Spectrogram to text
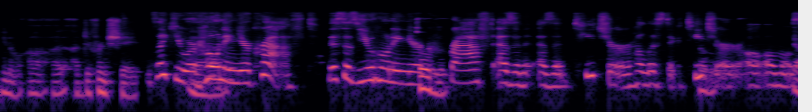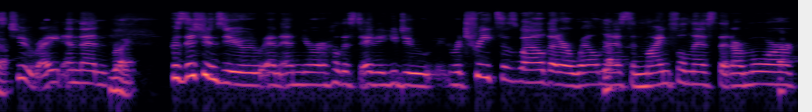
you know a, a, different shape it's like you were honing your craft this is you honing your totally. craft as an as a teacher holistic teacher totally. almost yeah. too right and then right positions you and and your holistic and you do retreats as well that are wellness yeah. and mindfulness that are more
